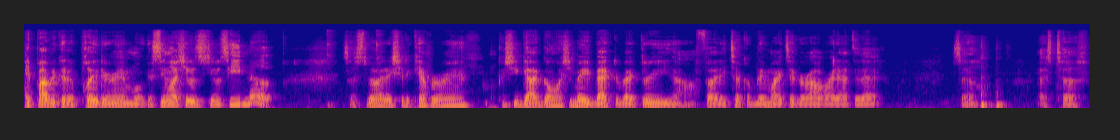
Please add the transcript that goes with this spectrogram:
They probably could have played her in more. It seemed like she was she was heating up. So still they should have kept her in because she got going. She made back to back threes. I felt like they took her. They might take her out right after that. So that's tough.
